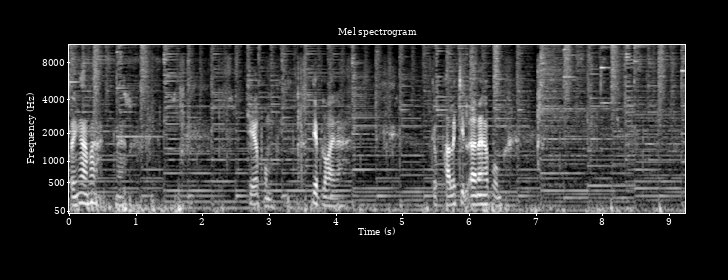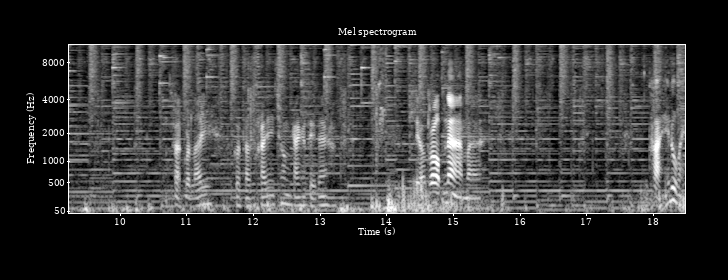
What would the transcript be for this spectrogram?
สวยงามมากนะครับโอเคครับผมเรียบร้อยแล้วจบภารกิจแล้วนะครับผมฝากกดไลค์ กด subscribe ช่องการเกษตรด้วยนะครับ เดี๋ยวรอบหน้ามา ถ่ายให้ดูใหม่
